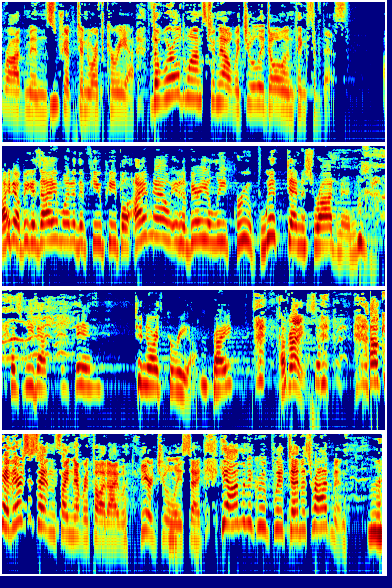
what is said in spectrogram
Rodman's trip to North Korea. The world wants to know what Julie Dolan thinks of this. I know because I am one of the few people. I'm now in a very elite group with Dennis Rodman because we've actually been to North Korea, right? Okay, right. So, okay, there's a sentence I never thought I would hear Julie say. Yeah, I'm in a group with Dennis Rodman. I'm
